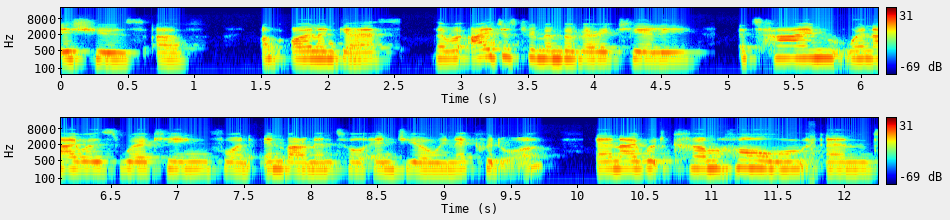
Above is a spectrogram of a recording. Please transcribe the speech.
issues of of oil and gas. There were, I just remember very clearly a time when I was working for an environmental NGO in Ecuador. And I would come home, and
